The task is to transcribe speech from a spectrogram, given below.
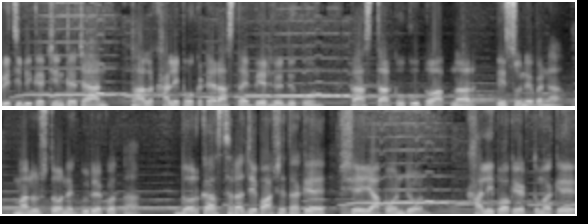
পৃথিবীকে চিনতে চান, তাহলে খালি পকেটে রাস্তায় বের হয়ে দেখুন। রাস্তার কুকুর তো আপনার পিছু নেবে না। মানুষ তো অনেক দূরের কথা। দরকার ছাড়া যে পাশে থাকে, সেই আপনজন। খালি পকেট তোমাকে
